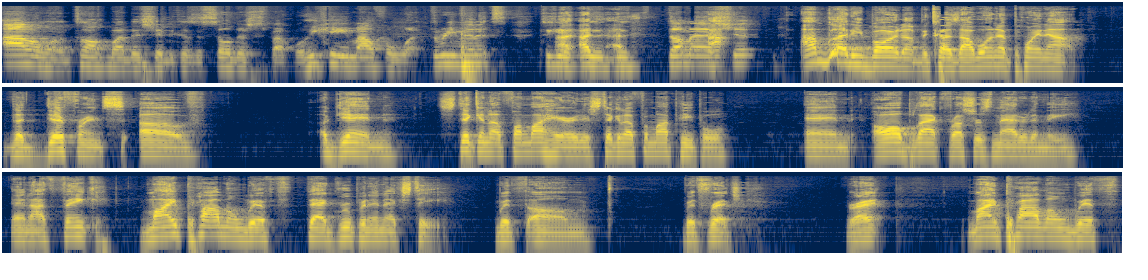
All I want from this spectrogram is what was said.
I don't want to talk about this shit because it's so disrespectful. He came out for what three minutes to get I- I- this, this dumbass I- shit. I'm glad he brought it up because I want to point out the difference of, again, sticking up for my heritage, sticking up for my people, and all black wrestlers matter to me. And I think my problem with that group in NXT, with um, with Reggie, right? My problem with,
